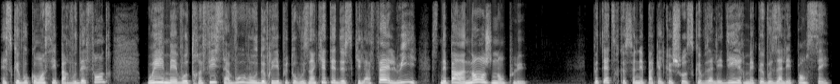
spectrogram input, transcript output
Est-ce que vous commencez par vous défendre? Oui, mais votre fils, à vous, vous devriez plutôt vous inquiéter de ce qu'il a fait, lui, ce n'est pas un ange non plus. Peut-être que ce n'est pas quelque chose que vous allez dire, mais que vous allez penser.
